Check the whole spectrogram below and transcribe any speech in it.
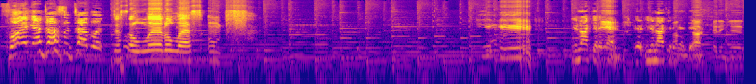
Flying antacid tablet. Just a little less oomph. You're not getting in. You're, you're not getting in, Dan. I'm Dan. not getting in.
